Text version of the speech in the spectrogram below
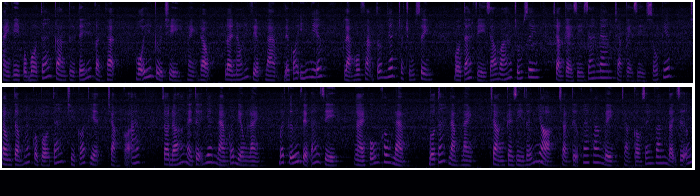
Hành vi của Bồ Tát càng tử tế, cẩn thận, mỗi cử chỉ, hành động, lời nói, việc làm đều có ý nghĩa, là mô phạm tốt nhất cho chúng sinh. Bồ Tát vì giáo hóa chúng sinh, chẳng kể gì gian nan, chẳng kể gì số kiếp. Trong tầm mắt của Bồ Tát chỉ có thiện, chẳng có ác. Do đó, Ngài tự nhiên làm các điều lành, bất cứ việc ác gì, Ngài cũng không làm. Bồ Tát làm lành, chẳng kể gì lớn nhỏ, chẳng tự khoe khoang mình, chẳng cầu danh văn lợi dưỡng,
